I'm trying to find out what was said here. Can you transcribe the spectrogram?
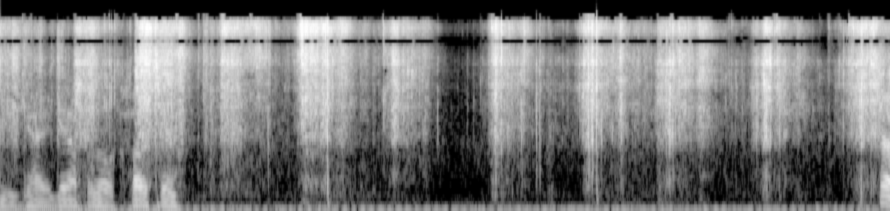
You gotta get up a little closer. So, I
